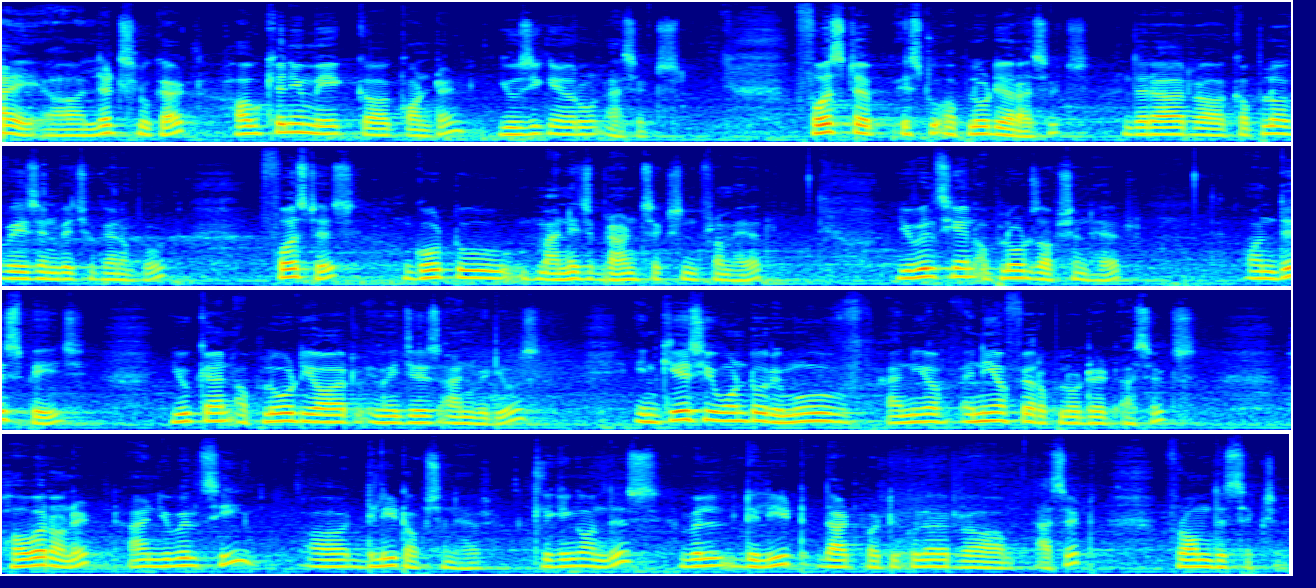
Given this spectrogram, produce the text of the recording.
Hi, uh, let's look at how can you make uh, content using your own assets. First step is to upload your assets. There are a couple of ways in which you can upload. First is go to manage brand section from here. You will see an uploads option here. On this page, you can upload your images and videos. In case you want to remove any of any of your uploaded assets, hover on it and you will see a delete option here clicking on this will delete that particular uh, asset from this section.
